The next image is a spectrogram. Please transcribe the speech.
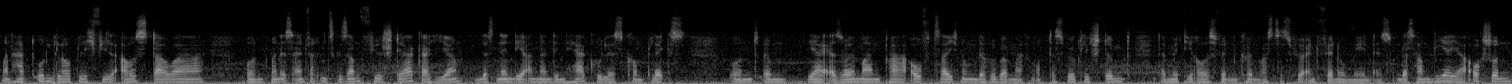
man hat unglaublich viel Ausdauer und man ist einfach insgesamt viel stärker hier. Das nennen die anderen den Herkules-Komplex. Und ähm, ja, er soll mal ein paar Aufzeichnungen darüber machen, ob das wirklich stimmt, damit die rausfinden können, was das für ein Phänomen ist. Und das haben wir ja auch schon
